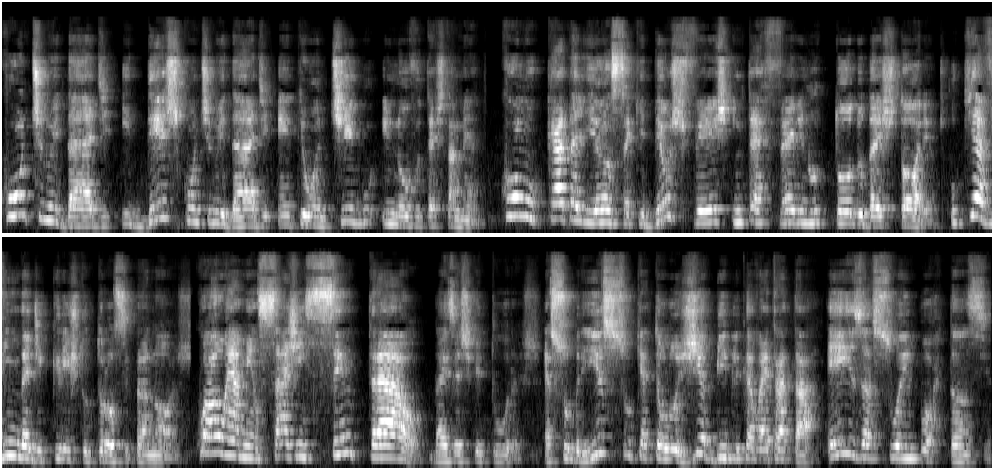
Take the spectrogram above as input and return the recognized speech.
continuidade e descontinuidade entre o Antigo e Novo Testamento. Como cada aliança que Deus fez interfere no todo da história? O que a vinda de Cristo trouxe para nós? Qual é a mensagem central das Escrituras? É sobre isso que a teologia bíblica vai tratar. Eis a sua importância.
